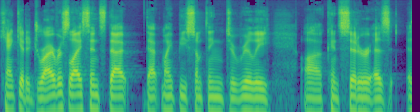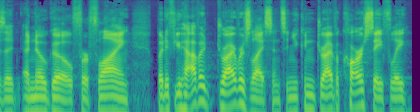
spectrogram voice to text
can't get a driver's license, that that might be something to really uh, consider as as a, a no go for flying. But if you have a driver's license and you can drive a car safely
